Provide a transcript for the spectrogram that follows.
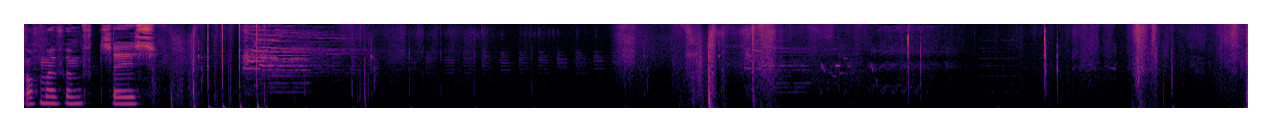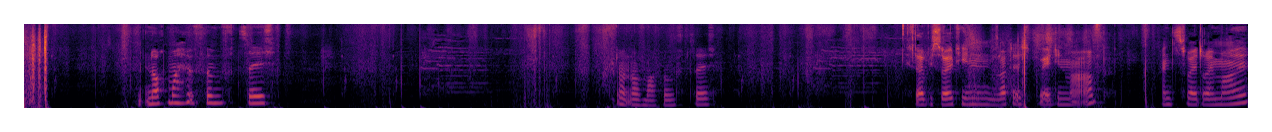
Auch mal 50. Nochmal 50. Und nochmal 50. Ich glaube, ich sollte ihn. Warte, ich grade ihn mal ab. Eins, zwei, dreimal.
